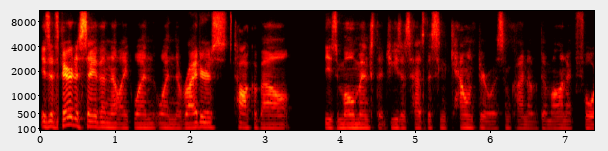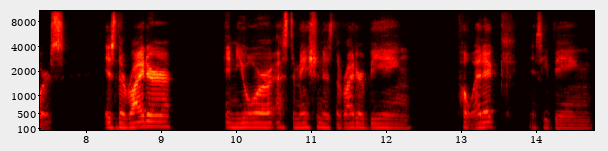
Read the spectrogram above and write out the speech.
is it fair to say then that like when when the writers talk about these moments that Jesus has this encounter with some kind of demonic force, is the writer in your estimation is the writer being poetic? Is he being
